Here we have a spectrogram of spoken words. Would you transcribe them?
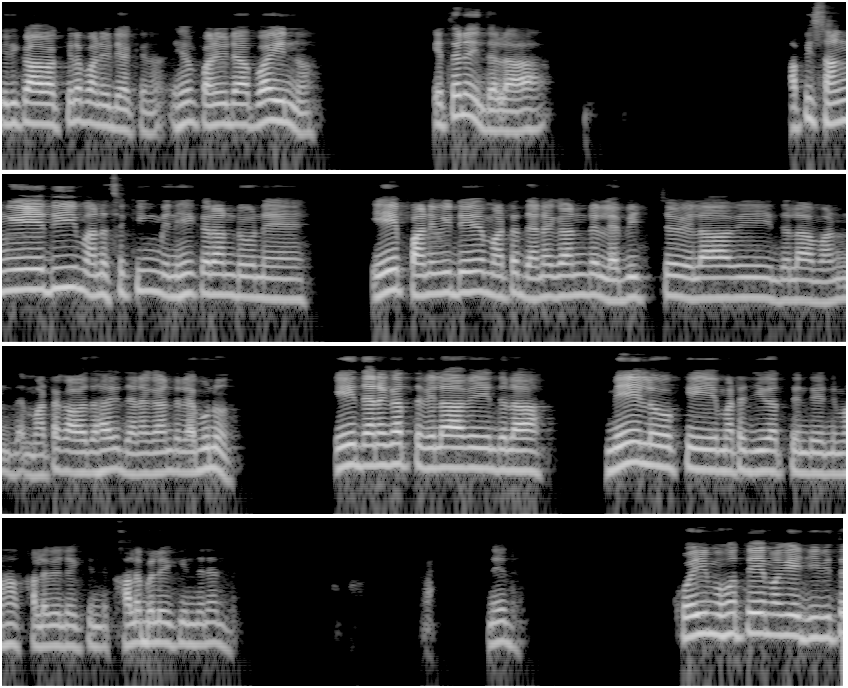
පිළිකාවක් කියලා පණිඩයක් වෙන එහෙම පණිඩාපුවා ඉන්නවා. එතන ඉඳලා අපි සංවේදී මනසකින් මෙනෙහි කරන්න ඕනෑ. ඒ පණිවිඩය මට දැනගණ්ඩ ලැබිච්ච වෙලාවේ ඉඳලා මට කවදහරි දැනගණ්ඩ ලැබුණොත්. ඒ දැනගත්ත වෙලාවේ ඉඳලා මේ ලෝකයේ මට ජීවත්තෙන්ට එන්නේ මහා කලවෙලකින්ද කලබලයකින්ද නැද්ද? නේද? කොයි මොහොතේ මගේ ජීවිත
